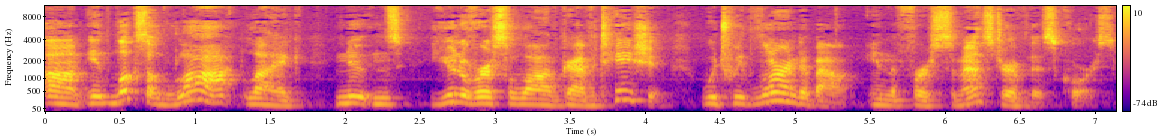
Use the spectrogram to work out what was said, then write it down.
Um, it looks a lot like Newton's universal law of gravitation, which we learned about in the first semester of this course.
